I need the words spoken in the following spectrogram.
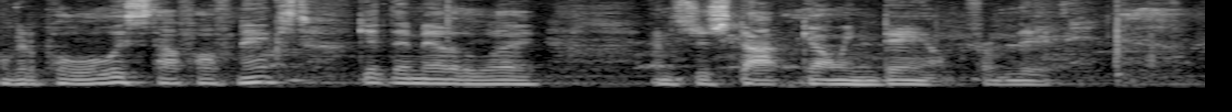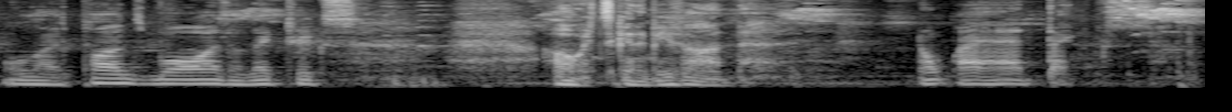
we're going to pull all this stuff off next, get them out of the way, and just start going down from there. All those plugs, wires, electrics. Oh, it's going to be fun. Not bad, thanks.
